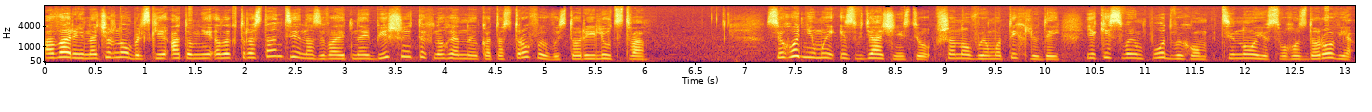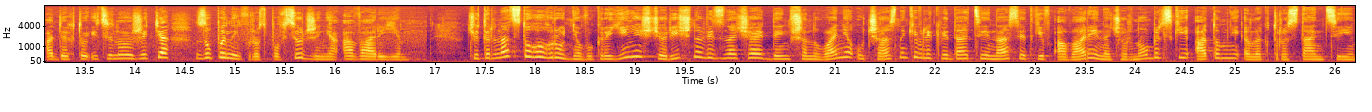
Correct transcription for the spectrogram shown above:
Аварію на Чорнобильській атомній електростанції називають найбільшою техногенною катастрофою в історії людства. Сьогодні ми із вдячністю вшановуємо тих людей, які своїм подвигом, ціною свого здоров'я, а дехто і ціною життя зупинив розповсюдження аварії. 14 грудня в Україні щорічно відзначають День вшанування учасників ліквідації наслідків аварії на Чорнобильській атомній електростанції.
